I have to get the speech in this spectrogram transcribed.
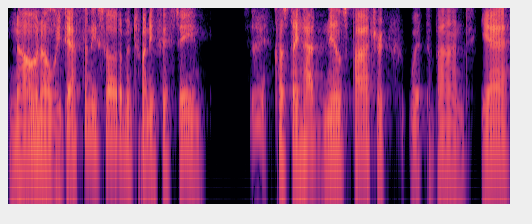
No, no, we definitely saw them in 2015 because they had Nils Patrik with the band. Yeah.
